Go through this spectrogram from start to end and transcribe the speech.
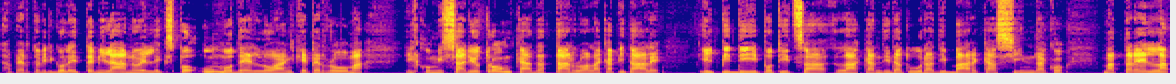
Aperto virgolette, Milano e l'Expo un modello anche per Roma. Il commissario Tronca adattarlo alla capitale. Il PD ipotizza la candidatura di Barca a sindaco. Mattarella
